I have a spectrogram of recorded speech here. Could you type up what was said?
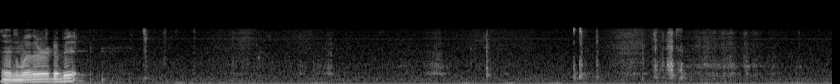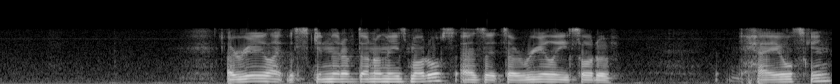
and weather it a bit. I really like the skin that I've done on these models as it's a really sort of pale skin.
